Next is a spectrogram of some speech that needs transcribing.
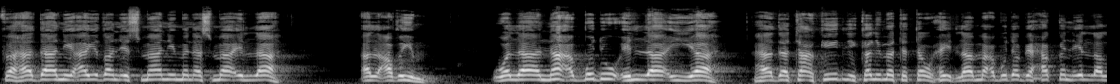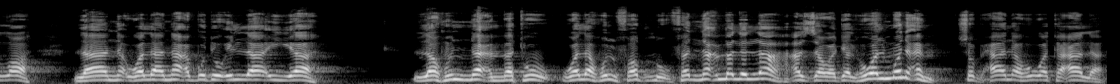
فهذان أيضا اسمان من أسماء الله العظيم. ولا نعبد إلا إياه. هذا تأكيد لكلمة التوحيد. لا معبد بحق إلا الله. لا ولا نعبد إلا إياه. له النعمة وله الفضل فالنعمة لله عز وجل هو المنعم سبحانه وتعالى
